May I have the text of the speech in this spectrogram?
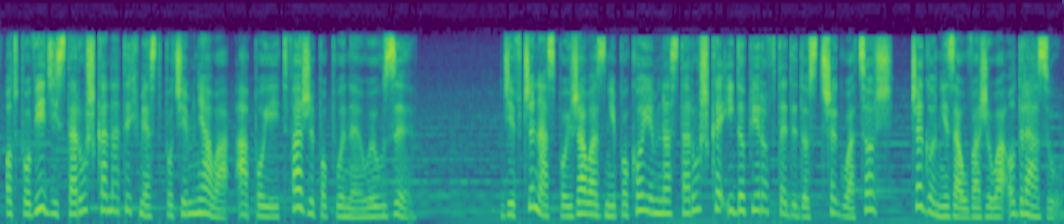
W odpowiedzi staruszka natychmiast pociemniała, a po jej twarzy popłynęły łzy. Dziewczyna spojrzała z niepokojem na staruszkę i dopiero wtedy dostrzegła coś, czego nie zauważyła od razu.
